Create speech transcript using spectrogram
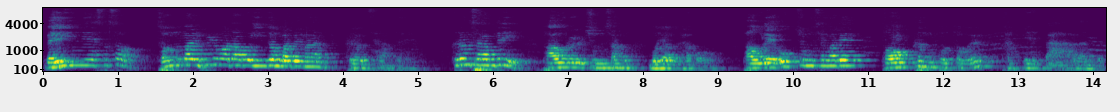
메인에 서서 정말 훌륭하다고 인정받을 만한 그런 사람들. 그런 사람들이 바울을 중상모략을 하고 바울의 옥중 생활에 더 큰 고통을 갖게 했다라는 거예요.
